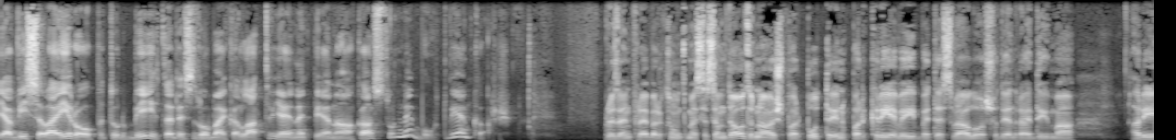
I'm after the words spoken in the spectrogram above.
ja visa Eiropa tur bija, tad es domāju, ka Latvijai nepienākās tur nebūt vienkārši. Prezidents Freibergs, mēs esam daudz runājuši par Putinu, par Krieviju, bet es vēlos šodien raidījumā arī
